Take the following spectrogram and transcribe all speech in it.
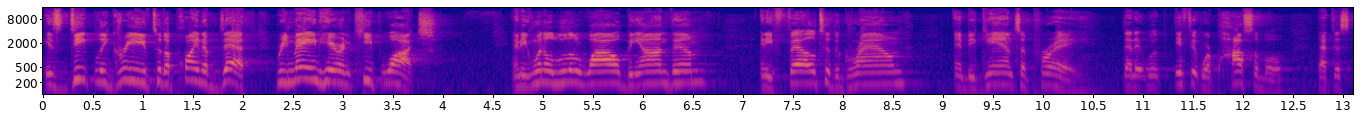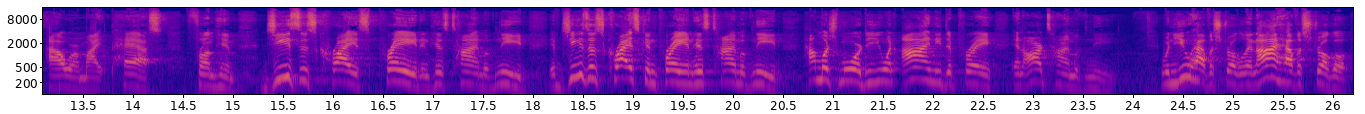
is deeply grieved to the point of death. Remain here and keep watch. And he went a little while beyond them, and he fell to the ground and began to pray that it would, if it were possible, that this hour might pass from him. Jesus Christ prayed in his time of need. If Jesus Christ can pray in his time of need, how much more do you and I need to pray in our time of need? When you have a struggle and I have a struggle,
